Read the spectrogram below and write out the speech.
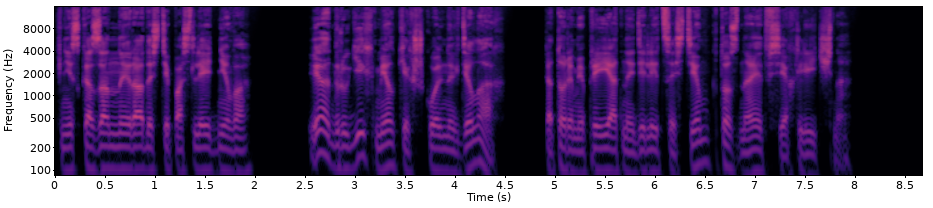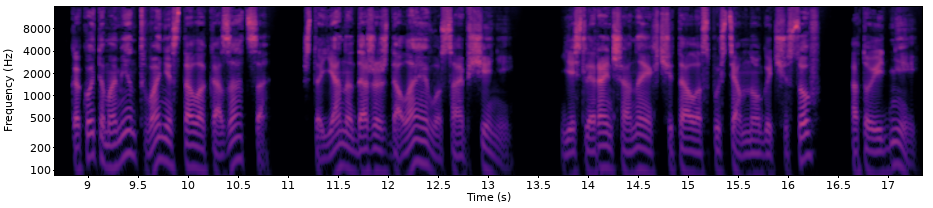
к несказанной радости последнего, и о других мелких школьных делах, которыми приятно делиться с тем, кто знает всех лично какой-то момент Ване стало казаться, что Яна даже ждала его сообщений. Если раньше она их читала спустя много часов, а то и дней,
